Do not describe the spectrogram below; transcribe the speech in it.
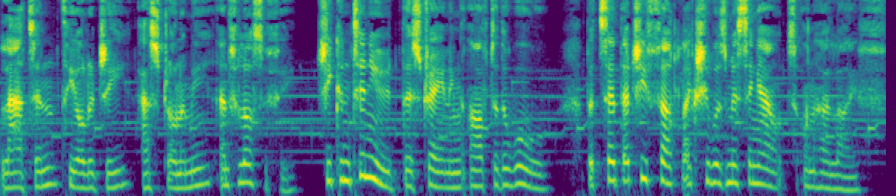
Latin, theology, astronomy, and philosophy. She continued this training after the war, but said that she felt like she was missing out on her life.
